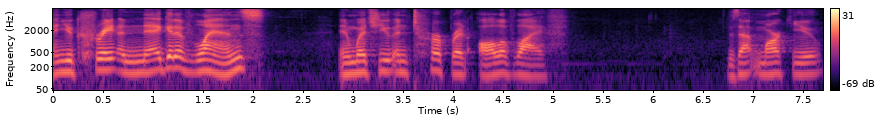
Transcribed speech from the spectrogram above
And you create a negative lens in which you interpret all of life. Does that mark you?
